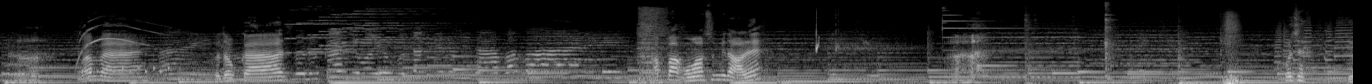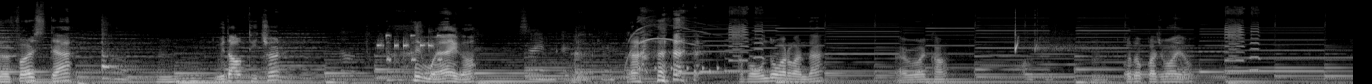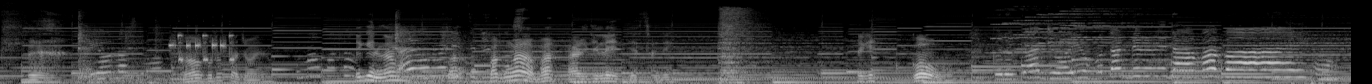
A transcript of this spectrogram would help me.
Uh, 어, bye bye. bye. 구독과 구독과 좋아요 부탁드립니다. Bye-bye. 아빠 고맙습니다 안 해? 아. 보자. Your first day? Oh, 음, without teacher? 이게 뭐야 이거? Sign a. 아빠 운동하러 간다. I work out. 음, 구독과 좋아요. 네. 어, 구독과 좋아요. Mama na. Sige lang. Ayaw na Ba- dito. Bak nga ba? I'll delete yesterday. Sige, go. 구독과 좋아요 부탁드립니다. Bye-bye.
